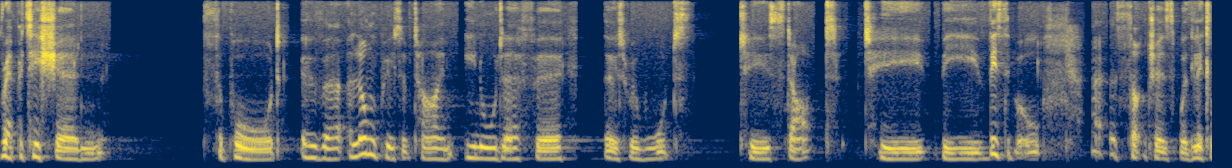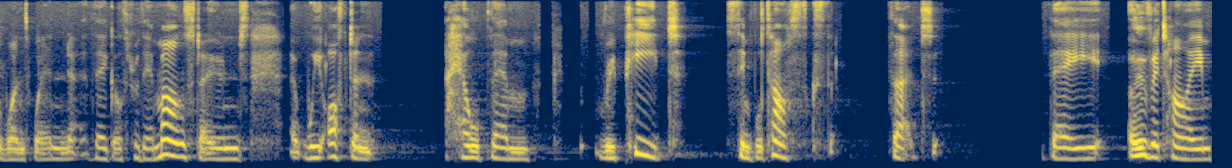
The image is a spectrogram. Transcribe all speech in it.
repetition, support over a long period of time in order for those rewards to start to be visible, uh, such as with little ones when they go through their milestones. Uh, we often help them repeat simple tasks that they over time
